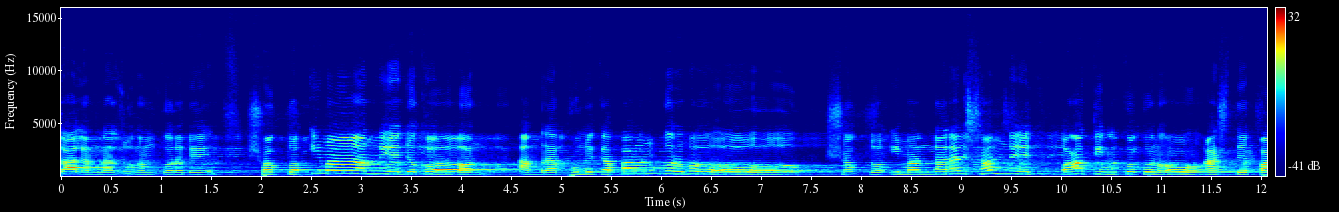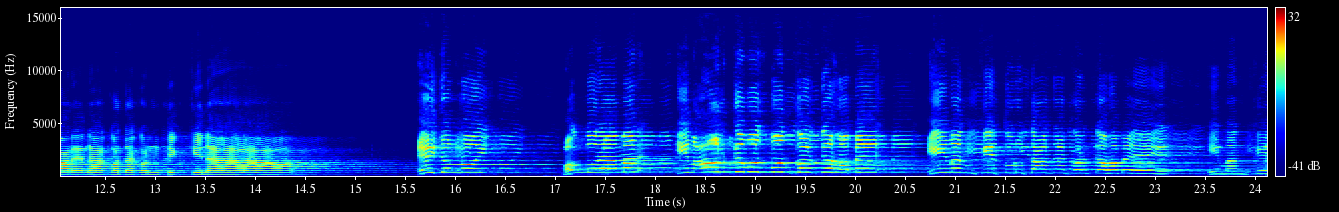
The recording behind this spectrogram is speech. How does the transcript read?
জালেমরা জুলুম করবে, শক্ত ইমান নিয়ে যখন আমরা ভূমিকা পালন করব, শক্ত ইমানদারের সামনে বাতিল কখনো আসতে পারে না, কথা কোন ঠিক কিনা? এই জন্যই বন্ধুরা আমার ইমানকে মজবুত করতে হবে ইমানকে তুরতাজা করতে হবে। ইমানকে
